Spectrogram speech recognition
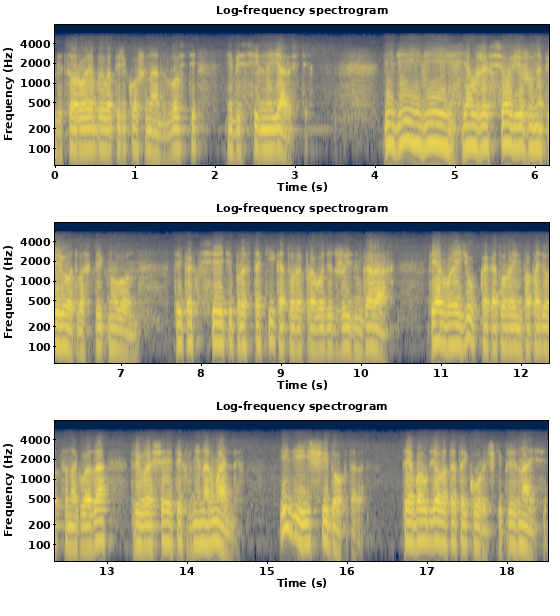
Лицо Роя было перекошено от злости и бессильной ярости. «Иди, иди, я уже все вижу наперед!» — воскликнул он. «Ты как все эти простаки, которые проводят жизнь в горах. Первая юбка, которая им попадется на глаза, превращает их в ненормальных. Иди, ищи доктора. Ты обалдел от этой курочки, признайся.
